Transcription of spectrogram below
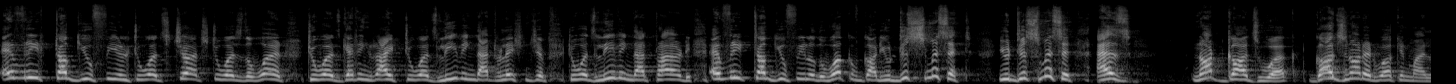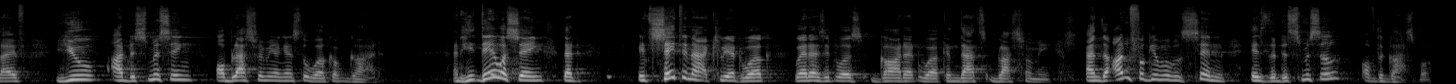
Every tug you feel towards church, towards the word, towards getting right, towards leaving that relationship, towards leaving that priority, every tug you feel of the work of God, you dismiss it. You dismiss it as not God's work. God's not at work in my life. You are dismissing or blasphemy against the work of God. And he, they were saying that it's Satan actually at work, whereas it was God at work, and that's blasphemy. And the unforgivable sin is the dismissal of the gospel.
